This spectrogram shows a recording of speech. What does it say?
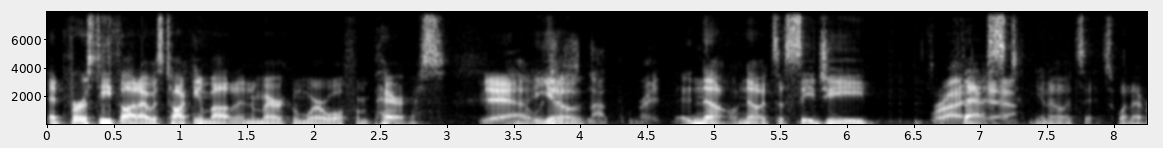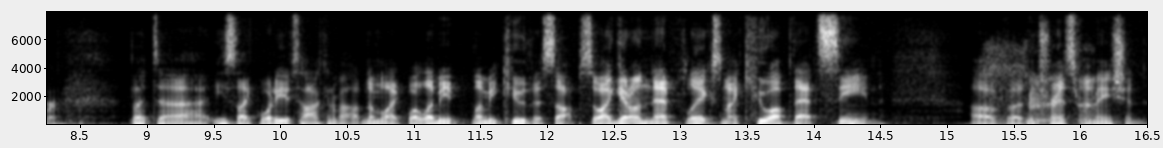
at first, he thought I was talking about an American Werewolf from Paris. Yeah, Uh, you know, not right. No, no, it's a CG Right, fest. You know, it's it's whatever. But uh, he's like, "What are you talking about?" And I'm like, "Well, let me let me cue this up." So I get on Netflix and I cue up that scene of uh, the transformation.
